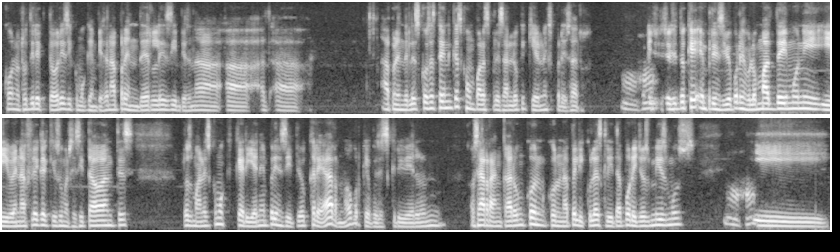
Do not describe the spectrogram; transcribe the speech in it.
con otros directores y como que empiezan a aprenderles y empiezan a, a- a- a aprenderles cosas técnicas como para expresar lo que quieren expresar. Yo yo siento que en principio, por ejemplo, Matt Damon y, y Ben Affleck, el que su merced citaba antes, los manes como que querían en principio crear, ¿no? Porque pues escribieron, o sea, arrancaron con, con una película escrita por ellos mismos ajá. y,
